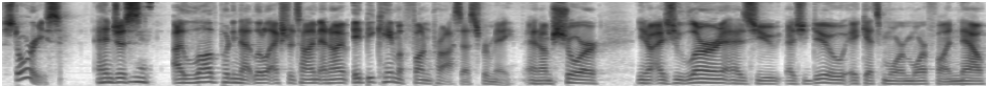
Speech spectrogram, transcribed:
stories and just Yes. I love putting that little extra time and I it became a fun process for me and I'm sure you know as you learn as you as you do it gets more and more fun now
